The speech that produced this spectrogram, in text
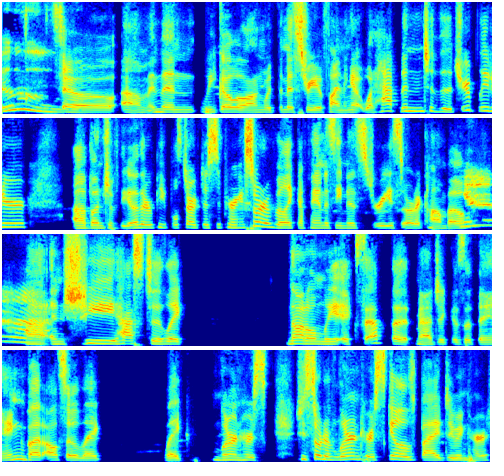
Ooh. So um and then we go along with the mystery of finding out what happened to the troupe leader. A bunch of the other people start disappearing. It's sort of like a fantasy mystery sort of combo. yeah. Uh, and she has to like not only accept that magic is a thing, but also like like learn her. She sort of learned her skills by doing her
